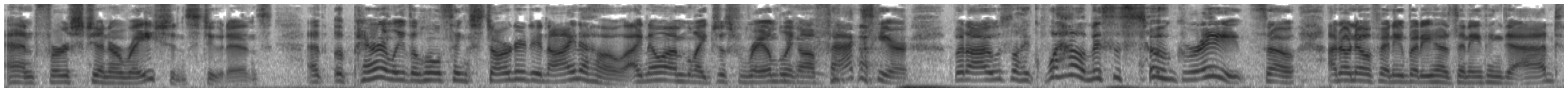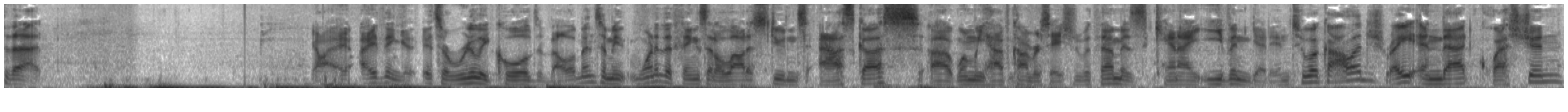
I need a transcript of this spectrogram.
and first generation students. Apparently, the whole thing started in Idaho. I know I'm like just rambling off facts here, but I was like, wow, this is so great. So I don't know if anybody has anything to add to that. Yeah, I, I, think it's a really cool development. I mean, one of the things that a lot of students ask us uh, when we have conversations with them is, can I even get into a college, right? And that question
